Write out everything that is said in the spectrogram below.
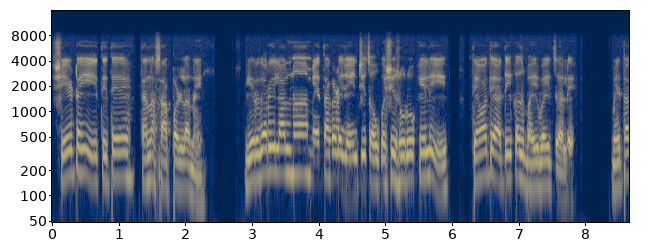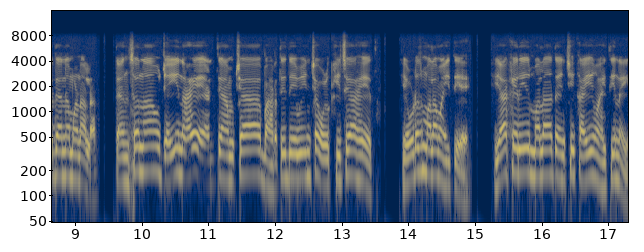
शेटही तिथे त्यांना सापडला नाही. गिरधारीलालनं मेहताकडे जैनची चौकशी सुरू केली तेव्हा ते अधिकच भयभीत झाले. मेहता त्यांना म्हणाला त्यांचं नाव जैन आहे आणि ते आमच्या भारती देवींच्या ओळखीचे आहेत. एवढंच मला माहिती आहे. याखेरीज मला त्यांची काही माहिती नाही.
